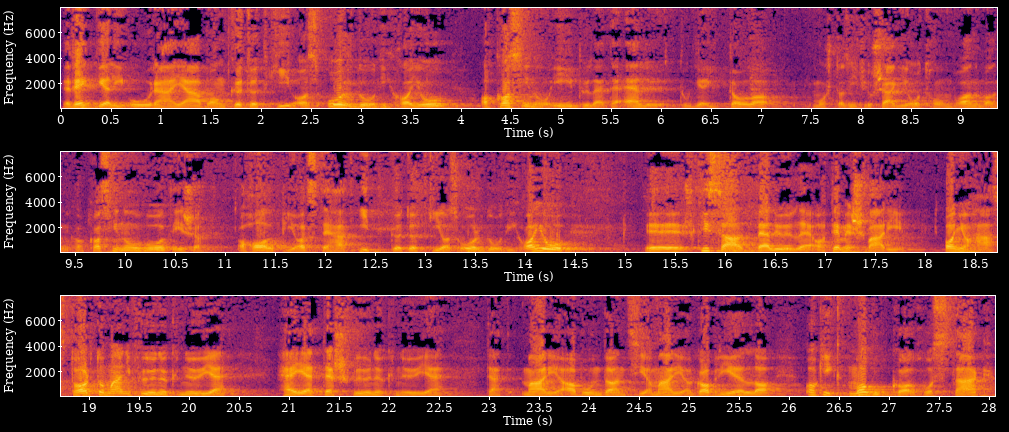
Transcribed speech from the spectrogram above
reggeli órájában kötött ki az ordódi hajó a kaszinó épülete előtt. Ugye itt, ahol a, most az ifjúsági otthon van, valamikor a kaszinó volt, és a, a halpiac, tehát itt kötött ki az ordódi hajó, és kiszállt belőle a Temesvári anyaház tartományfőnöknője, helyettes főnöknője, tehát Mária Abundancia, Mária Gabriella, akik magukkal hozták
